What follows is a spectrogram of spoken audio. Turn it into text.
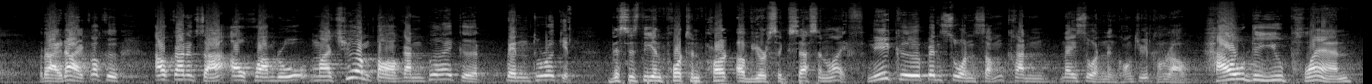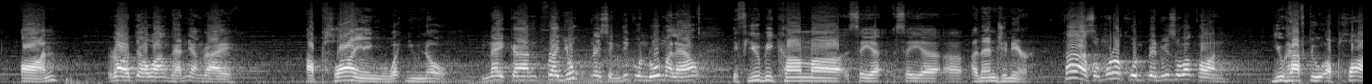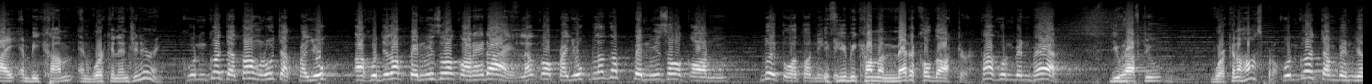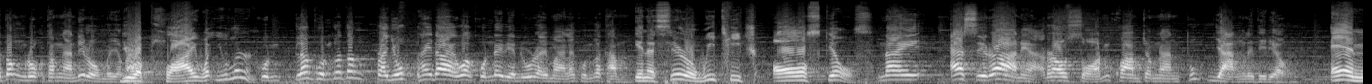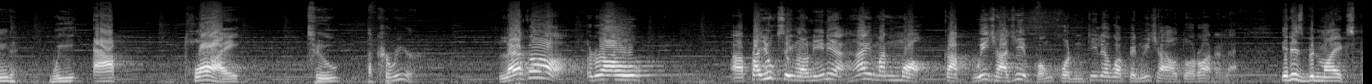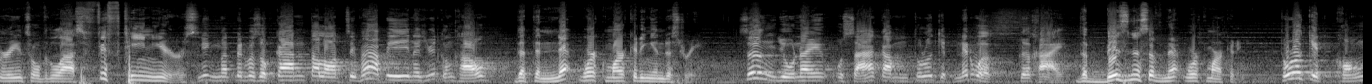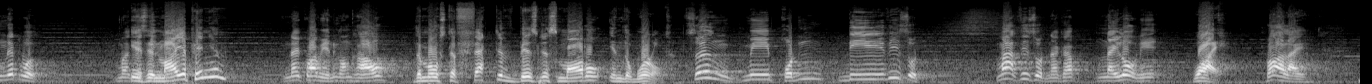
รายได้ก็คือ เอาการศึกษาเอาความรู้มาเชื่อมต่อกันเพื่อให้เกิดเป็นธุรกิจ This is the important part of your success in life. นี่คือเป็นส่วนสำคัญในส่วนหนึ่งของชีวิตของเรา How do you plan on เราจะวางแผนอย่างไร applying what you know? ในการประยุกต์ในสิ่งที่คุณรู้มาแล้ว If you become, uh, say, a, say a, a, an engineer, ถ้าสมมติว่าคุณเป็นวิศวกร you have to apply and become and work in engineering. คุณก็จะต้องรู้จักประยุกต์อะคุณจะต้องเป็นวิศวกรให้ได้ แล้วก็ประยุกต์แล้วก็เป็นวิศวกรด้วยตัวตนจ If ริ you ง become a medical doctor, ๆถ้าคุณเป็นแพทย์ you have to work in a hospital. คุณก็จำเป็นจะต้องทำงานที่โรงพยาบา You ล apply what you learn. คุณแล้วคุณก็ต้องประยุกต์ให้ได้ว่าคุณได้เรียนรู้อะไรมาแล้วคุณก็ทำ In Asira, we teach all skills. ในแอสซิราเนี่ยเราสอนความชำนาญทุกอย่างเลยทีเดียว and we apply to a career. แล้วก็เราอ่าประยุกต์สิ่งเหล่านี้เนี่ยให้มันเหมาะกับวิชาชีพของคนที่เรียกว่าเป็นวิชาเอาตัวรอดนั่นแหละ It has been my experience over the last 15 years นี่มันเป็นประสบการณ์ตลอด 15 ปีในชีวิตของเขา that the network marketing industry, ซึ่งอยู่ในอุตสาหกรรมธุรกิจเน็ตเวิร์กเครือข่าย the business of network marketing, ธุรกิจของเน็ตเวิร์ก is, in my opinion, ในความเห็นของเขา the most effective business model in the world. ซึ่งมีผลดีที่สุดมากที่สุดนะครับในโลกนี้ Why? เพราะอะไร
